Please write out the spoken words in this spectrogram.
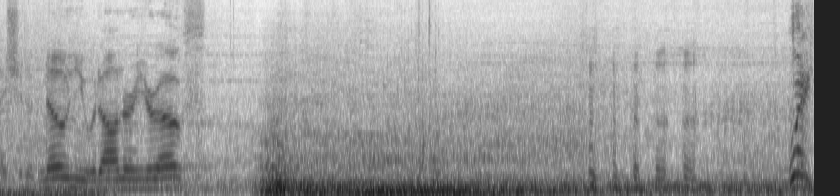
I should have known you would honor your oath. Wait!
